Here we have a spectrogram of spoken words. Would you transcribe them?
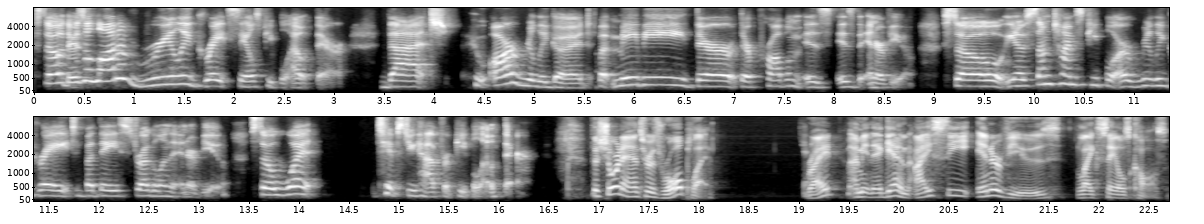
So there's a lot of really great salespeople out there that who are really good but maybe their their problem is is the interview so you know sometimes people are really great but they struggle in the interview so what tips do you have for people out there the short answer is role play yeah. right? I mean, again, I see interviews like sales calls.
